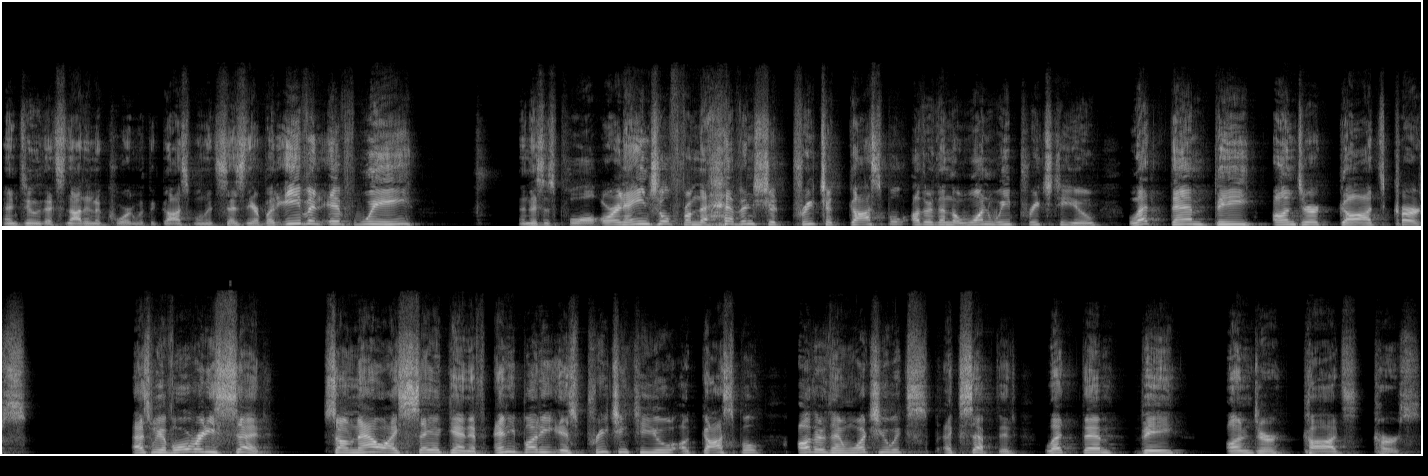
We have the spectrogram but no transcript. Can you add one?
and do that's not in accord with the gospel. And it says there, but even if we, and this is Paul, or an angel from the heavens should preach a gospel other than the one we preach to you, let them be under God's curse. As we have already said, so now I say again if anybody is preaching to you a gospel other than what you ex- accepted, let them be under God's curse.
